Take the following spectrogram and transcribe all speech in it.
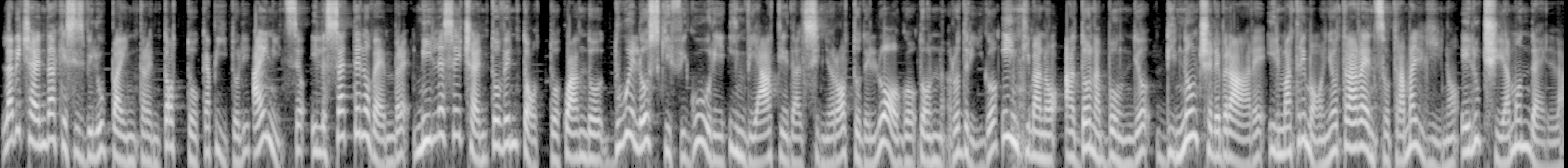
La vicenda, che si sviluppa in 38 capitoli, ha inizio il 7 novembre 1628, quando due loschi figuri inviati dal signorotto del luogo, Don Rodrigo, intimano a Don Abbondio di non celebrare il matrimonio tra Renzo Tramaglino e Lucia Mondella.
